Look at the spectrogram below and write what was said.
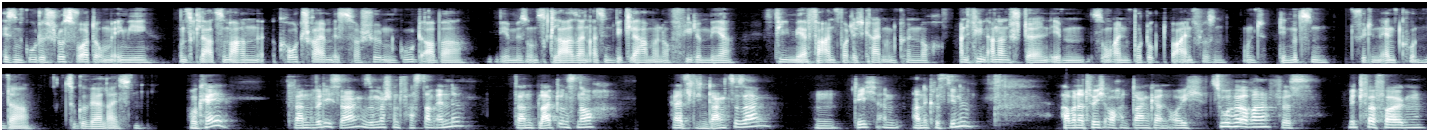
ist ein gutes Schlusswort, um irgendwie uns klar zu machen, Code schreiben ist zwar schön und gut, aber wir müssen uns klar sein, als Entwickler haben wir noch viele mehr, viel mehr Verantwortlichkeiten und können noch an vielen anderen Stellen eben so ein Produkt beeinflussen und den Nutzen für den Endkunden da zu gewährleisten. Okay, dann würde ich sagen, sind wir schon fast am Ende. Dann bleibt uns noch herzlichen Dank zu sagen an dich, an Anne-Christine. Aber natürlich auch ein Danke an euch Zuhörer fürs Mitverfolgen.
